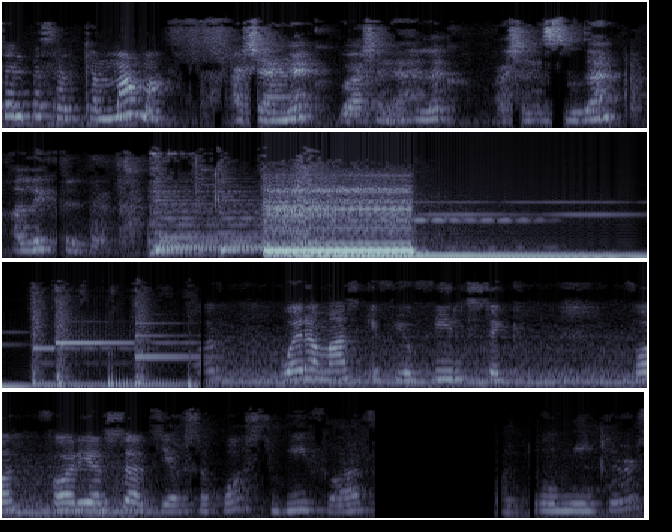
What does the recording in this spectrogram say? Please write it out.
تلبس الكمامة. عشانك وعشان أهلك وعشان السودان خليك في البيت. Wear a mask if you feel sick. For, for yourself. You're supposed to be far for 2 meters.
